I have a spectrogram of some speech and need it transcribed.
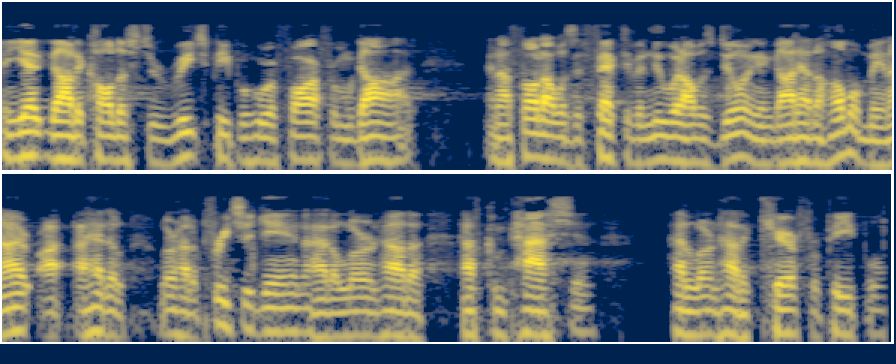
And yet God had called us to reach people who were far from God. And I thought I was effective and knew what I was doing. And God had to humble me. And I, I, I had to learn how to preach again. I had to learn how to have compassion. Had to learn how to care for people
